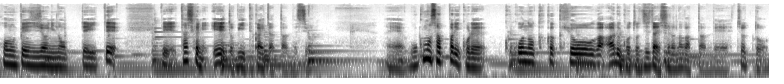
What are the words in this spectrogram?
ホームページ上に載っていてで確かに A と B って書いてあったんですよ。えー、僕もさっぱりこれここの価格表があること自体知らなかったんでちょっと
